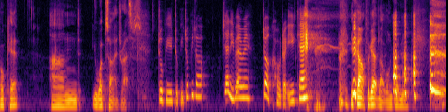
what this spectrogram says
okay, and your website address. www.jennyberry.co.uk. You can't forget that one, can you?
